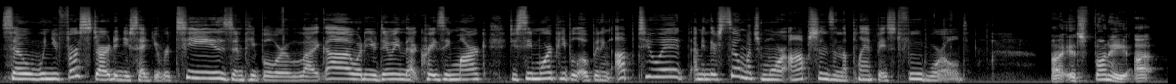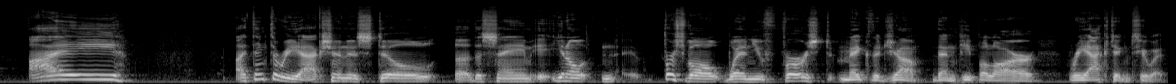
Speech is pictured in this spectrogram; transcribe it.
So, when you first started, you said you were teased and people were like, oh, what are you doing, that crazy mark? Do you see more people opening up to it? I mean, there's so much more options in the plant based food world. Uh, it's funny. I, I I think the reaction is still uh, the same. You know, first of all, when you first make the jump, then people are reacting to it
